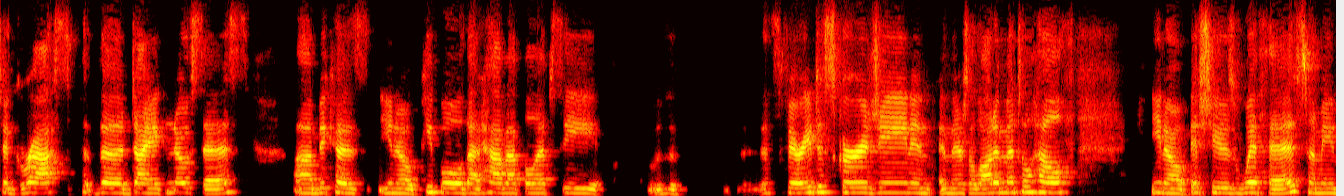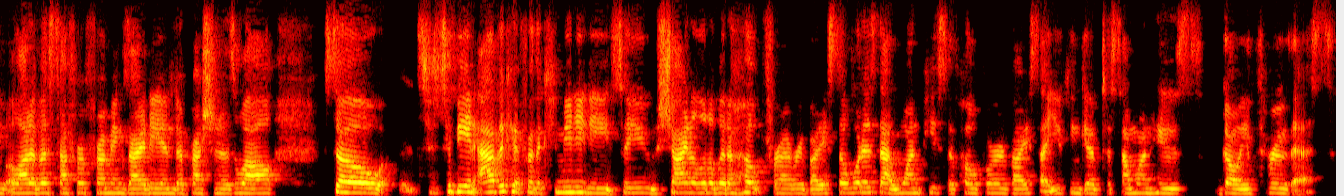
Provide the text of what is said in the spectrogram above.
to grasp the diagnosis? Um, because, you know, people that have epilepsy, it's very discouraging and, and there's a lot of mental health you know issues with it i mean a lot of us suffer from anxiety and depression as well so to, to, be an advocate for the community so you shine a little bit of hope for everybody. So what is that one piece of hope or advice that you can give to someone who's going through this?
